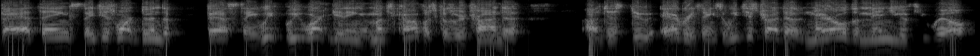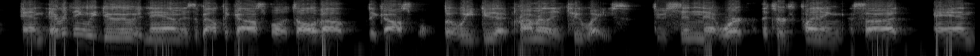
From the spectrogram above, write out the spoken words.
bad things. They just weren't doing the best thing. We we weren't getting much accomplished because we were trying to uh, just do everything. So we just tried to narrow the menu, if you will. And everything we do at NAMB is about the gospel. It's all about the gospel. But we do that primarily in two ways: through Send Network, the church planting side, and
